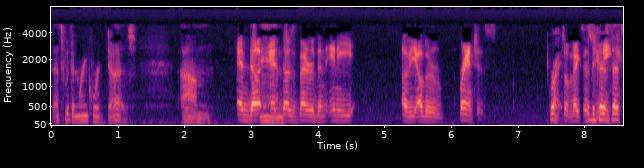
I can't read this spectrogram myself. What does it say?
that's what the Marine Corps does. Um, And, do, and, And- does better than any of the other branches. right. So it makes us because unique. that's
